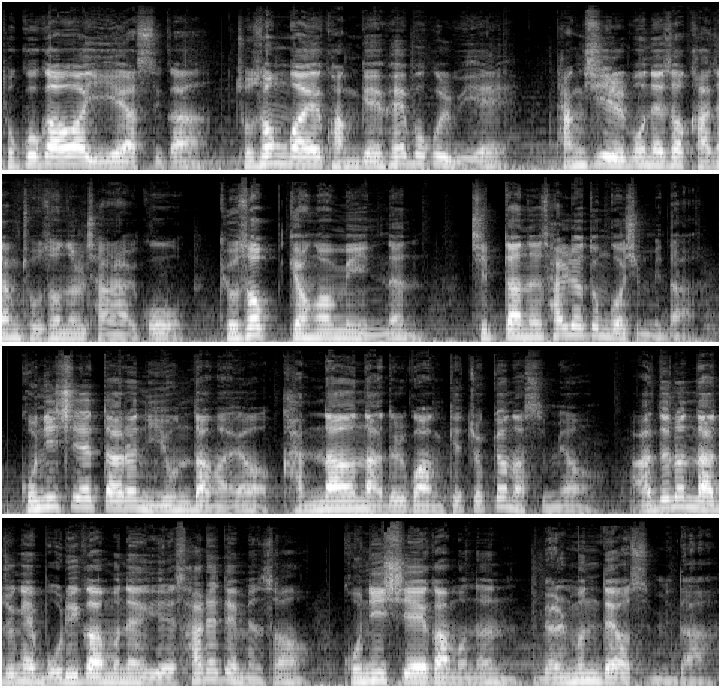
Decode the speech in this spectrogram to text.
도쿠가와 이에야스가 조선과의 관계 회복을 위해 당시 일본에서 가장 조선을 잘 알고 교섭 경험이 있는 집단을 살려둔 것입니다. 고니시의 딸은 이혼당하여 갓 낳은 아들과 함께 쫓겨났으며 아들은 나중에 모리 가문에 의해 살해되면서 고니시의 가문은 멸문되었습니다.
